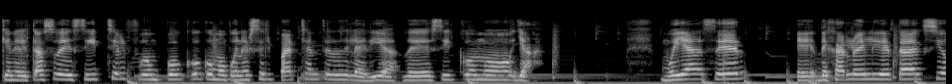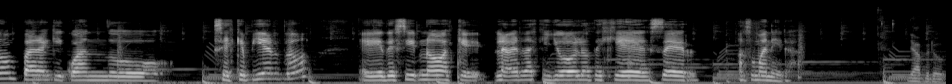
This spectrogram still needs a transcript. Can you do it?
que en el caso de Sitchell fue un poco como ponerse el parche antes de la herida, de decir como, ya, voy a hacer, eh, dejarlo en libertad de acción para que cuando, si es que pierdo, eh, decir, no, es que la verdad es que yo los dejé ser a su manera. Ya, pero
